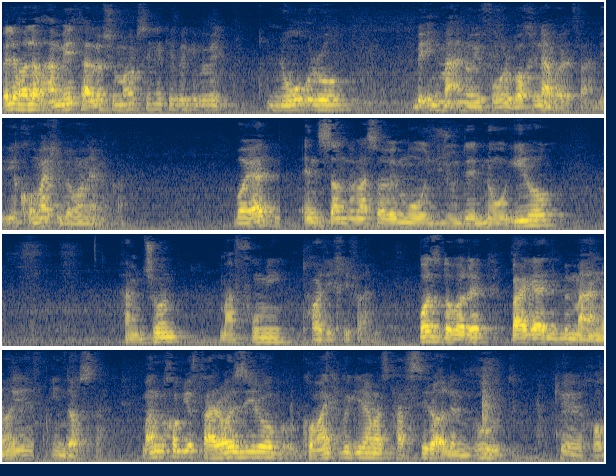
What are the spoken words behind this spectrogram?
ولی حالا همه تلاش مارکس اینه که بگه ببین نوع رو به این معنای فورباخی نباید فهمید. این کمکی به ما نمی‌کنه. باید انسان به مسابقه موجود نوعی رو همچون مفهومی تاریخی فهمید. باز دوباره برگردیم به معنای این داستان. من می‌خوام یه فرازی رو کمک بگیرم از تفسیر آلن وود که خب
